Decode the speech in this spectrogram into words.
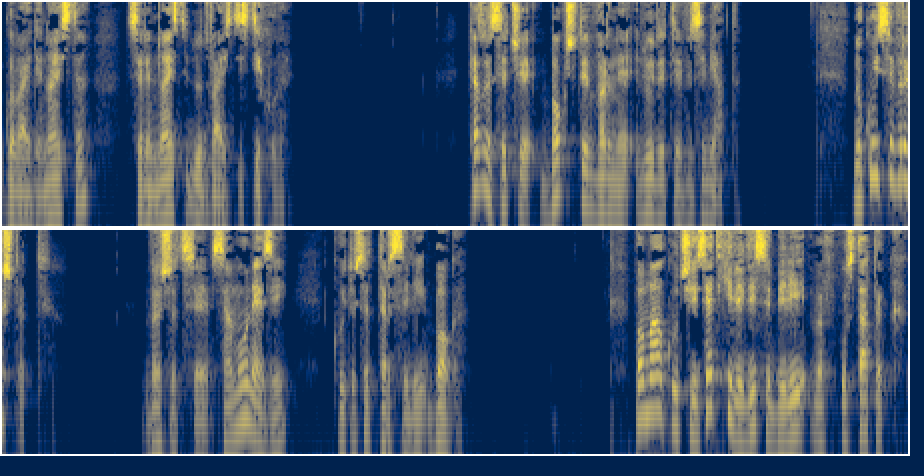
Глава 11, 17 до 20 стихове. Казва се, че Бог ще върне людите в земята. Но кои се връщат? Връщат се само онези, които са търсили Бога. По-малко от 60 хиляди са били в остатък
